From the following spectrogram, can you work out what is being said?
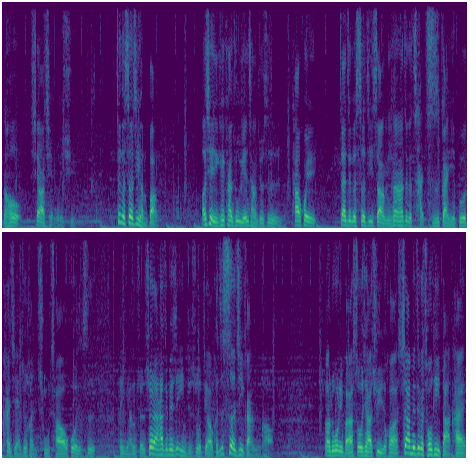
然后下潜回去。这个设计很棒，而且你可以看出原厂就是它会在这个设计上，你看它这个材质感也不会看起来就很粗糙或者是很阳春。虽然它这边是硬质塑胶，可是设计感很好。那如果你把它收下去的话，下面这个抽屉打开，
